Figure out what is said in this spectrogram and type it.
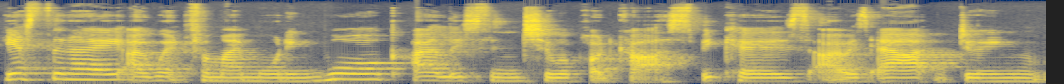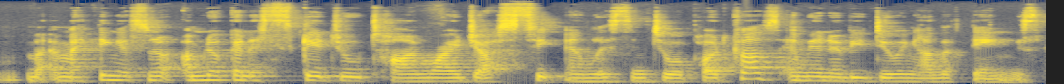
yesterday I went for my morning walk. I listened to a podcast because I was out doing my thing. It's not, I'm not going to schedule time where I just sit and listen to a podcast. I'm going to be doing other things.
